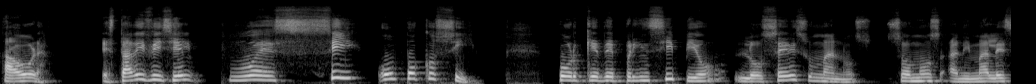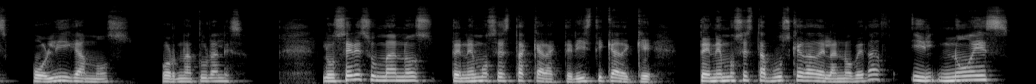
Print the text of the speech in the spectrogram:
Ahora, ¿está difícil? Pues sí, un poco sí, porque de principio los seres humanos somos animales polígamos por naturaleza. Los seres humanos tenemos esta característica de que tenemos esta búsqueda de la novedad y no es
